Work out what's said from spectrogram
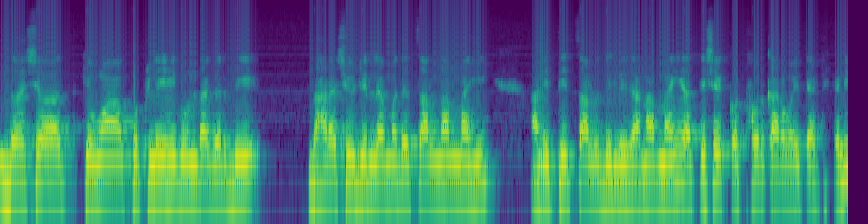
दहशत किंवा कुठलीही गुंडागर्दी धाराशिव जिल्ह्यामध्ये चालणार नाही आणि ती चालू दिली जाणार नाही अतिशय कठोर कारवाई त्या ठिकाणी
